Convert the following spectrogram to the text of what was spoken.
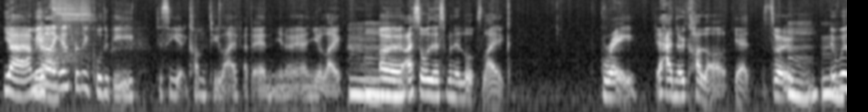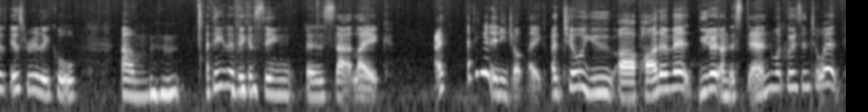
Yeah, I mean, Yeah. like it's really cool to be to see it come to life at the end, you know, and you're like, Mm. oh, I saw this when it looks like gray. It had no color yet, so Mm. it was it's really cool. Um, Mm-hmm. I think the biggest thing is that like, I I think in any job, like until you are part of it, you don't understand what goes into it,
